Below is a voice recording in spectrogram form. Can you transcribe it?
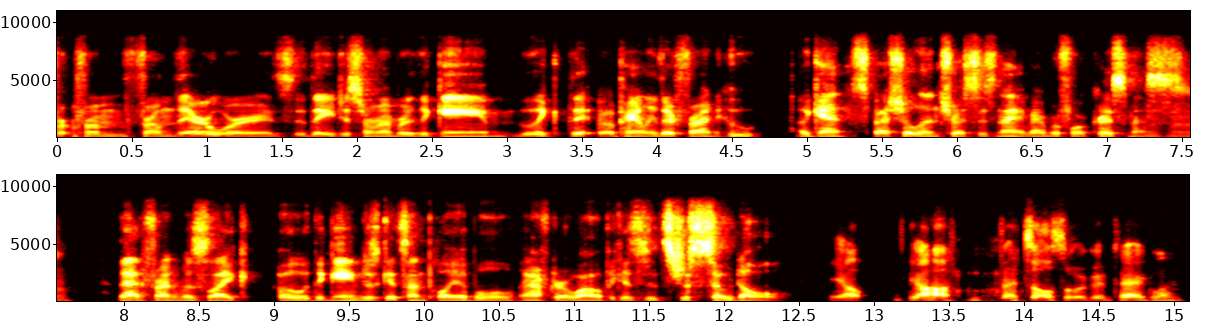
fr- from from their words, they just remember the game. Like the, apparently, their friend, who again special interest is Nightmare Before Christmas. Mhm. That friend was like, "Oh, the game just gets unplayable after a while because it's just so dull." Yep. Yeah, that's also a good tagline.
